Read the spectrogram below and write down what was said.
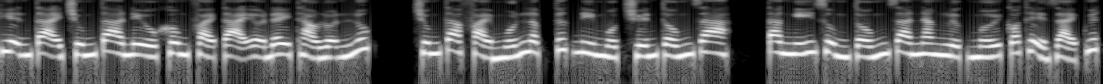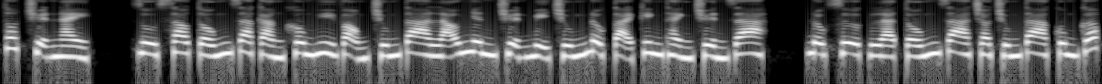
Hiện tại chúng ta đều không phải tại ở đây thảo luận lúc, chúng ta phải muốn lập tức đi một chuyến tống ra, ta nghĩ dùng tống ra năng lực mới có thể giải quyết tốt chuyện này, dù sao tống ra càng không hy vọng chúng ta lão nhân chuyện bị chúng độc tại kinh thành truyền ra, độc dược là tống ra cho chúng ta cung cấp,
